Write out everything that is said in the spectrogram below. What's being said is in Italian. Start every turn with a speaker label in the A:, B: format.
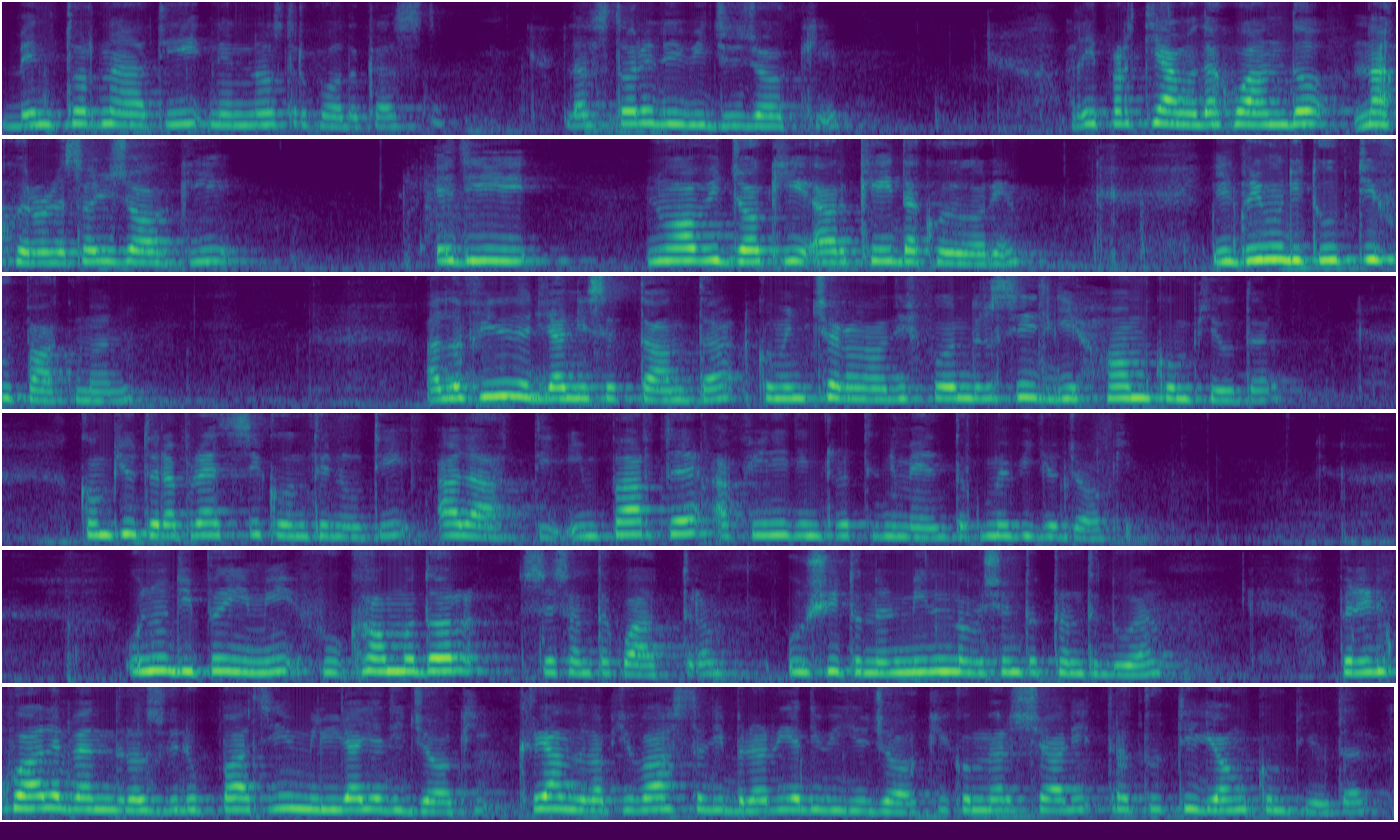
A: Bentornati nel nostro podcast, la storia dei videogiochi. Ripartiamo da quando nacquero le soli giochi e di nuovi giochi arcade a colori. Il primo di tutti fu Pac-Man. Alla fine degli anni 70 cominciarono a diffondersi gli home computer, computer a prezzi contenuti adatti in parte a fini di intrattenimento come videogiochi. Uno dei primi fu Commodore 64, uscito nel 1982, per il quale vennero sviluppati migliaia di giochi, creando la più vasta libreria di videogiochi commerciali tra tutti gli home computer.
